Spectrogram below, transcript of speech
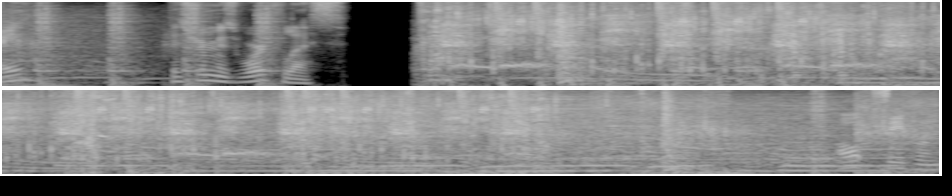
Okay. This room is worthless. Oh, safe room.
